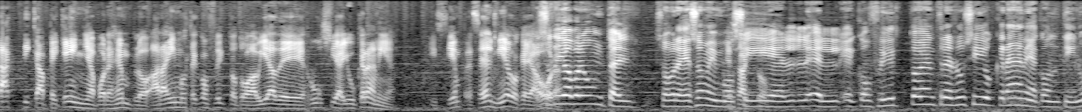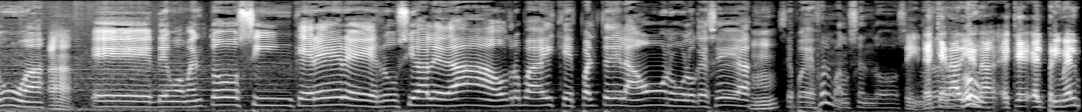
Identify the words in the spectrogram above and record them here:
táctica pequeña, por ejemplo, ahora mismo este conflicto todavía de Rusia y Ucrania, y siempre, ese es el miedo que hay Eso ahora. te iba a preguntar sobre eso mismo. Exacto. Si el, el- el conflicto entre Rusia y Ucrania continúa, eh, de momento sin querer, eh, Rusia le da a otro país que es parte de la ONU o lo que sea, se puede formar un sendo. Sí, sendo es que nadie, na- es que el primer,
